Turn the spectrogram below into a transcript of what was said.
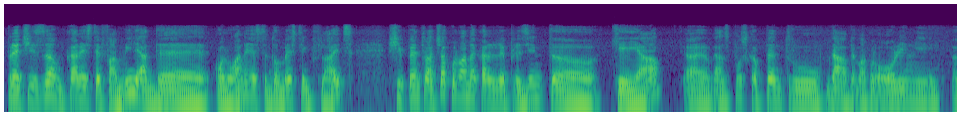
precizăm care este familia de coloane, este Domestic Flights, și pentru acea coloană care reprezintă cheia, Uh, am spus că pentru, da, avem acolo Orini, uh,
